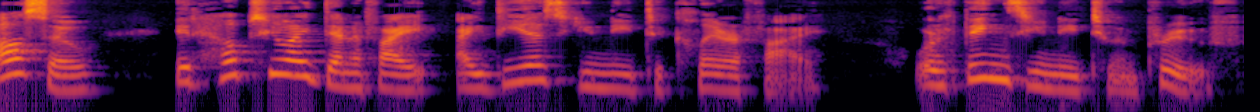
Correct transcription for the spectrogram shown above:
Also, it helps you identify ideas you need to clarify or things you need to improve.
